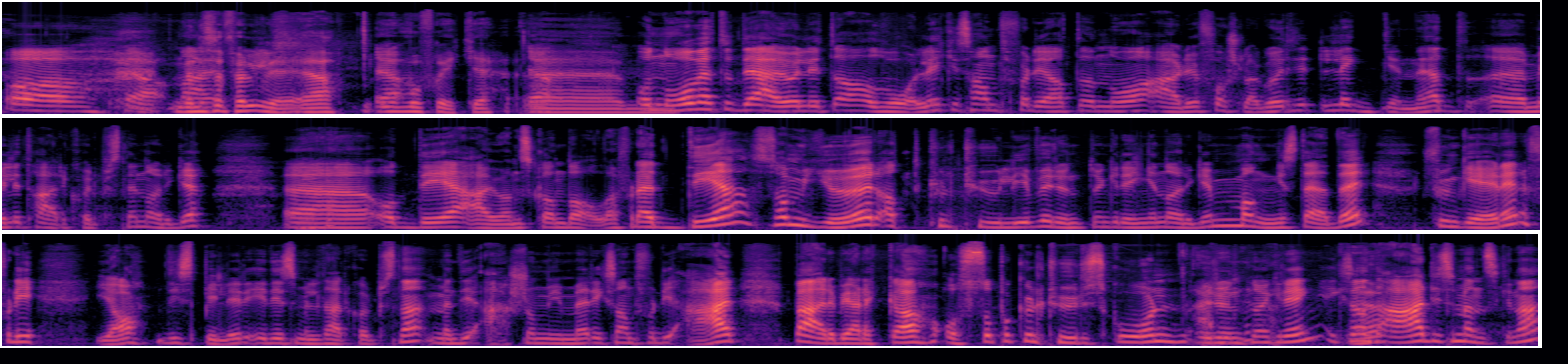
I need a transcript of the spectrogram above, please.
Åh, ja. Men selvfølgelig, ja. Ja. Hvorfor ikke? Ja. Eh, Og nå vet du, det er jo litt alvorlig, ikke sant? Fordi at nå er det jo forslag å legge ned militærkorpsene i Norge. Eh, og det er jo en skandale. For det er det som gjør at kulturlivet rundt omkring i Norge mange steder fungerer. Fordi ja, de spiller i disse militærkorpsene, men de er så mye mer. ikke sant? For de er bærebjelka også på kulturskolen rundt omkring. ikke sant? Det er disse menneskene.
